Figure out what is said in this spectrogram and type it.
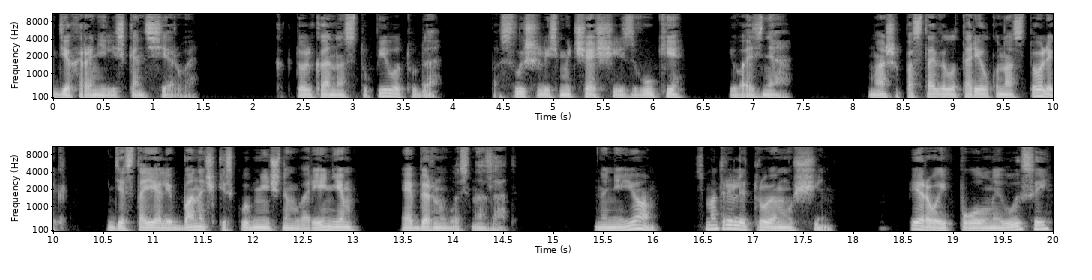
где хранились консервы. Как только она ступила туда, Послышались мычащие звуки и возня. Маша поставила тарелку на столик, где стояли баночки с клубничным вареньем, и обернулась назад. На нее смотрели трое мужчин. Первый полный лысый,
